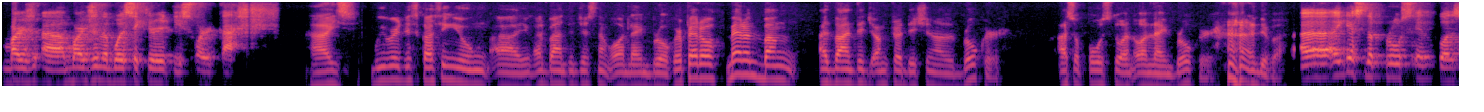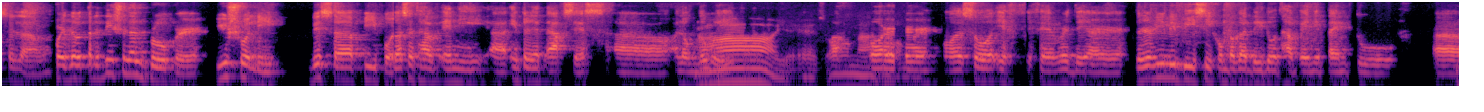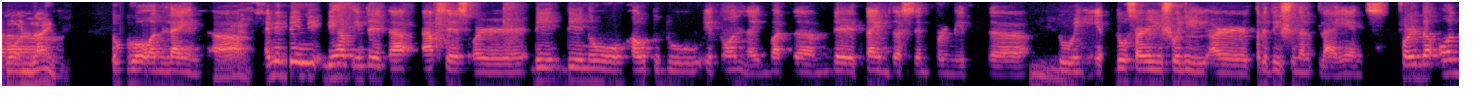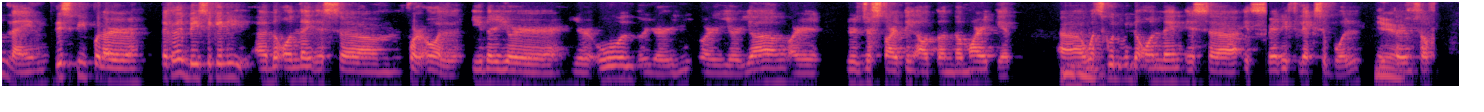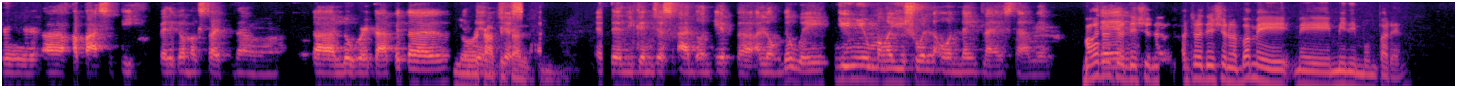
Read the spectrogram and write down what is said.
mar- uh, marginable securities or cash. I see. We were discussing yung ah, yung advantages ng online broker pero meron bang advantage ang traditional broker as opposed to an online broker, 'di ba? Uh, I guess the pros and cons lang. For the traditional broker, usually, these uh, people doesn't have any uh, internet access uh, along the way. Ah, yes. Oo nga. or oo nga. also if if ever they are they're really busy kumbaga they don't have any time to uh, Go online. To go online uh, Yes. i mean they they have internet access or they they know how to do it online but um, their time doesn't permit uh, Mm. doing it those are usually our traditional clients for the online these people are like basically uh, the online is um, for all either you're you're old or you're or you're young or you're just starting out on the market uh, Mhm. what's good with the online is uh, it's very flexible in Yes. terms of your uh, capacity pwede ka mag-start ng uh, lower capital and Lower then capital. just and then you can just add on it uh, along the way yun yung mga usual na online clients namin Bakit ang And- traditional, ang traditional ba may may minimum pa rin?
